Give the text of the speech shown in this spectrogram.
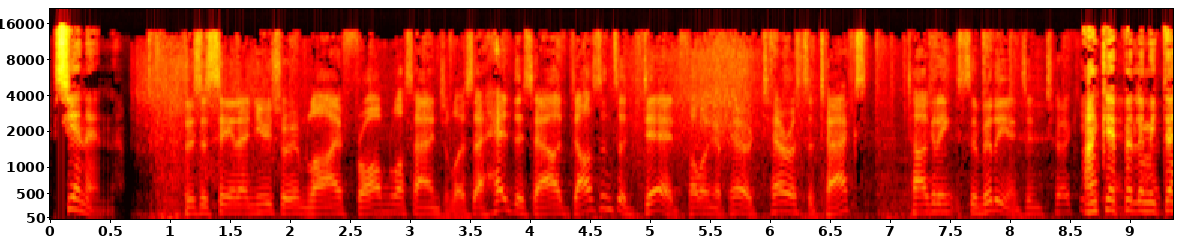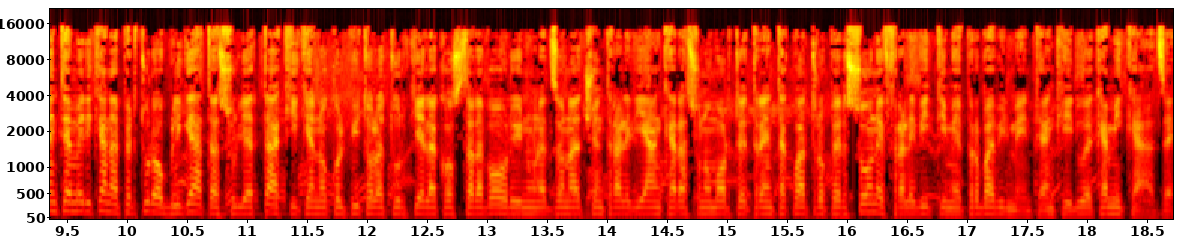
CNN. This is CNN Newsroom live from Los Angeles. Ahead this hour, dozens are dead following a pair of terrorist attacks. Anche per l'emittente americana apertura obbligata sugli attacchi che hanno colpito la Turchia e la Costa d'Avorio in una zona centrale di Ankara sono morte 34 persone, fra le vittime probabilmente anche i due kamikaze.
